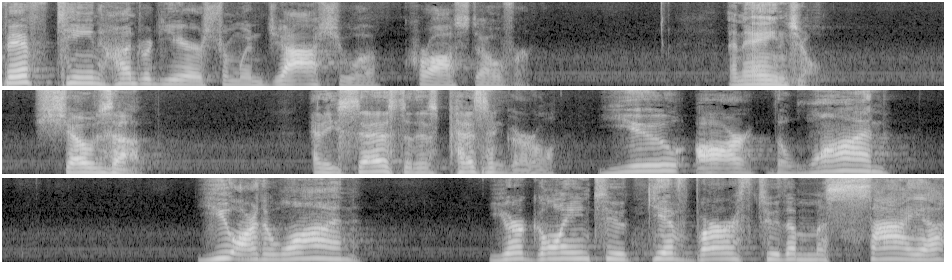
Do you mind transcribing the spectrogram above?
1,500 years from when Joshua crossed over. An angel shows up and he says to this peasant girl, You are the one. You are the one. You're going to give birth to the Messiah.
